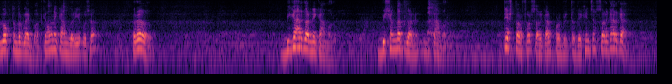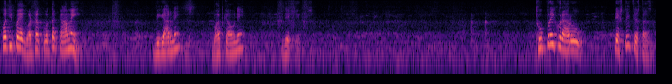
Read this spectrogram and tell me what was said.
लोकतन्त्रलाई भत्काउने काम गरिएको छ र बिगार गर्ने कामहरू विसङ्गत गर्ने कामहरू। त्यसतर्फ सरकार प्रवृत्त देखिन्छ। सरकारका कतिपय घटकको त कामै बिगार्ने भत्काउने देखिएको छ। थुप्रै कुराहरू त्यस्तै त्यस्ता छन्।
